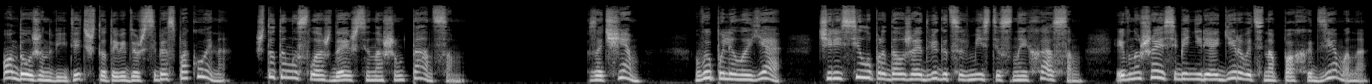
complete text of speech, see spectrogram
«Он должен видеть, что ты ведешь себя спокойно что ты наслаждаешься нашим танцем. Зачем? Выпалила я, через силу продолжая двигаться вместе с Нейхасом и внушая себе не реагировать на паха демона,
